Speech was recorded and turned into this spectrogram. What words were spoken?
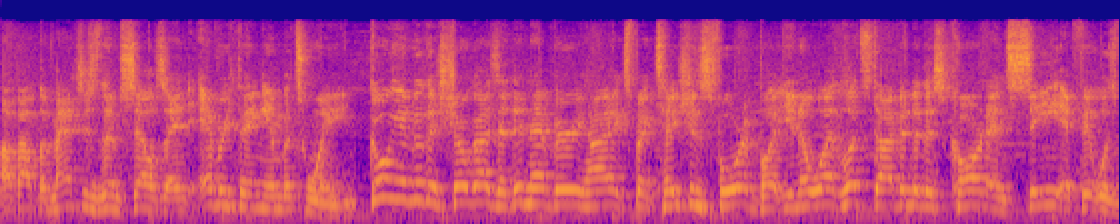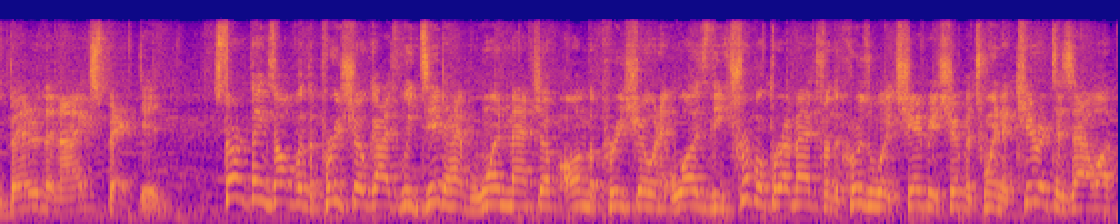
about the matches themselves and everything in between. Going into this show, guys, I didn't have very high expectations for it, but you know what? Let's dive into this card and see if it was better than I expected. Starting things off with the pre-show, guys, we did have one matchup on the pre-show, and it was the triple threat match for the Cruiserweight Championship between Akira Tozawa,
